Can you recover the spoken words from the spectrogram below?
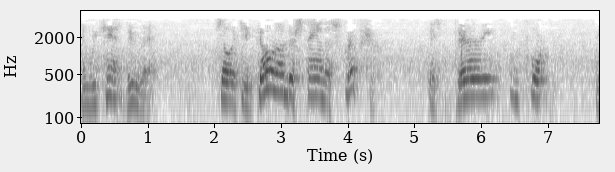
And we can't do that. So if you don't understand the scripture, it's very important to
